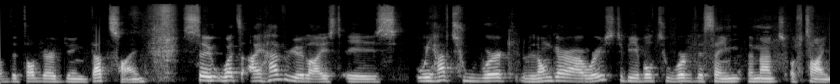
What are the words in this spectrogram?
of the toddler during that time? So what I have realized is we have to work longer hours to be able to work the same amount of time,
